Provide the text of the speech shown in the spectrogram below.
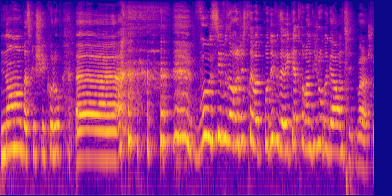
Non, parce que je suis écolo. Euh... vous, si vous enregistrez votre produit, vous avez 90 jours de garantie. Voilà. je-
